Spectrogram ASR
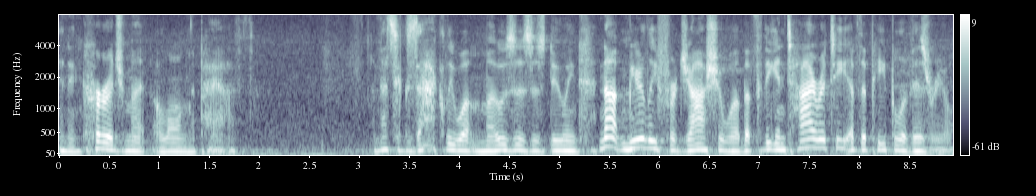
and encouragement along the path. And that's exactly what Moses is doing, not merely for Joshua, but for the entirety of the people of Israel.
